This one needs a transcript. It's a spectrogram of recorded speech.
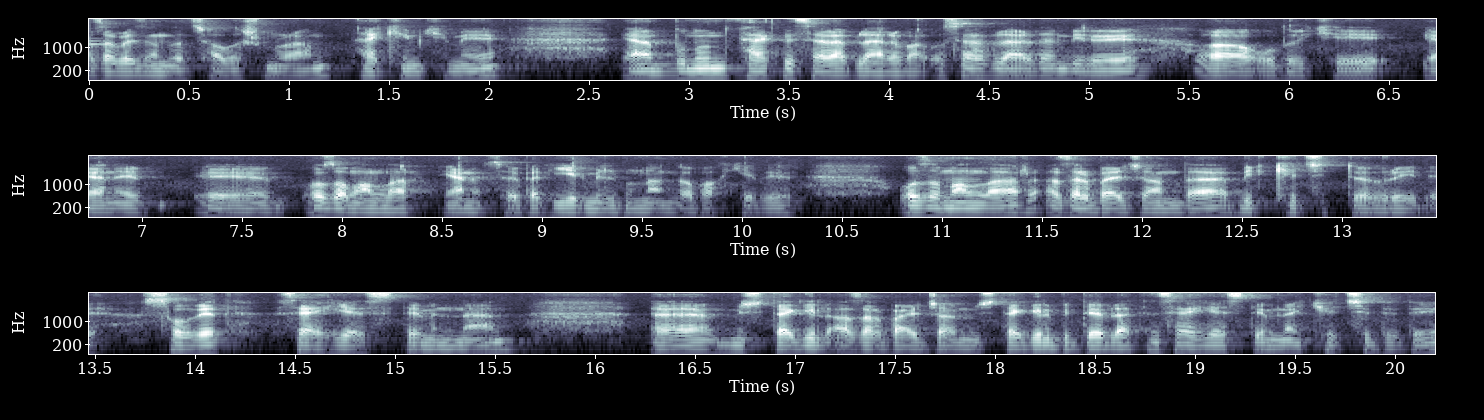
Azərbaycanda çalışmıram həkim kimi? Yəni bunun fərqli səbəbləri var. O səbəblərdən biri ə, odur ki, yəni e, o zamanlar, yəni söhbət 20 il bundan qabaq gedir. O zamanlar Azərbaycanda bir keçid dövrü idi. Sovet səhiyyə sistemindən ə, müstəqil Azərbaycan, müstəqil bir dövlətin səhiyyə sisteminə keçid idi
